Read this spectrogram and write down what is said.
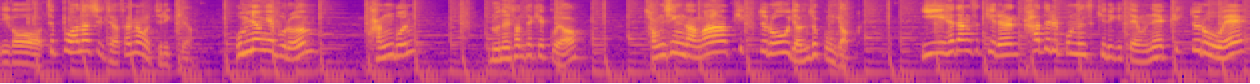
이거 특포 하나씩 제가 설명을 드릴게요. 운명의 부름, 광분, 룬을 선택했고요. 정신 강화, 퀵드로우, 연속 공격. 이 해당 스킬은 카드를 뽑는 스킬이기 때문에 퀵드로우의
